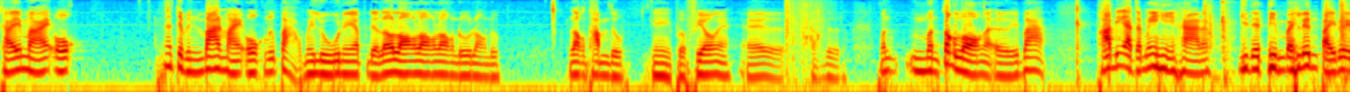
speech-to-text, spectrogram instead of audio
ใช้ไม้อก น่าจะเป็นบ้านไม้อกหรือเปล่าไม่รู้นะครับเดี๋ยวเราลองลองลองดูลองดู ลองทำดูนี่เผื่อเฟี้ยวไงเออทำดูมันมันต้องลองอะเออบ้าพาร์ทนี้อาจจะไม่เฮฮานะกินไอติมไปเล่นไปด้วย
